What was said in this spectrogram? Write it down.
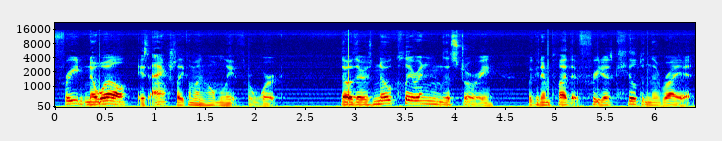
Free Noel is actually coming home late for work. Though there is no clear ending to the story, we can imply that Frida is killed in the riot,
